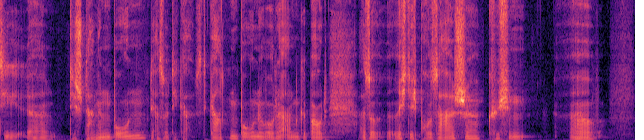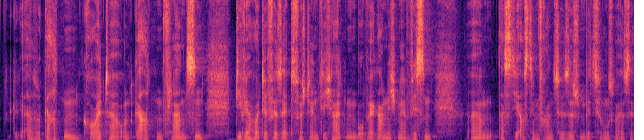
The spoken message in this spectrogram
die, äh, die Stangenbohnen, also die Gartenbohne wurde angebaut. Also richtig prosaische Küchen, äh, also Gartenkräuter und Gartenpflanzen, die wir heute für selbstverständlich halten, wo wir gar nicht mehr wissen, ähm, dass die aus dem französischen beziehungsweise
